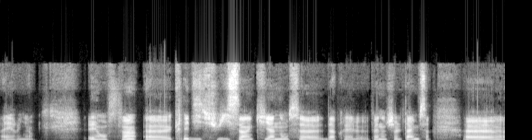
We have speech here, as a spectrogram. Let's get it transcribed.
aériens. Et enfin, euh, Crédit Suisse qui annonce, euh, d'après le Financial Times, euh,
